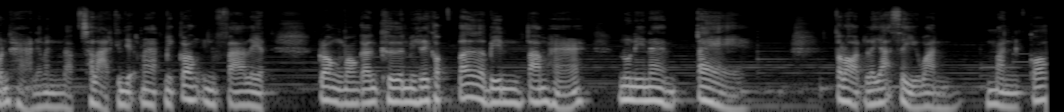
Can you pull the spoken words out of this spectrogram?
ค้นหาเนี่ยมันแบบฉลาดขึ้นเยอะมาก มีกล้องอินฟราเรดกล้องมองกลางคืน มีเฮลิคอปเตอร์บินตามหา นู่นนี่นั่น แต่ตลอดระยะ 4 วัน มันก็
